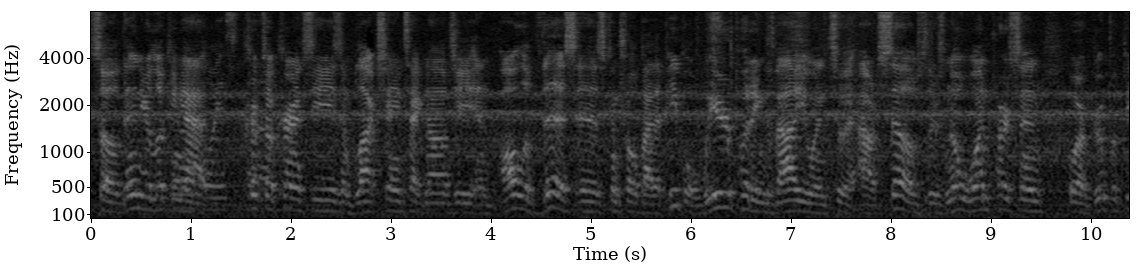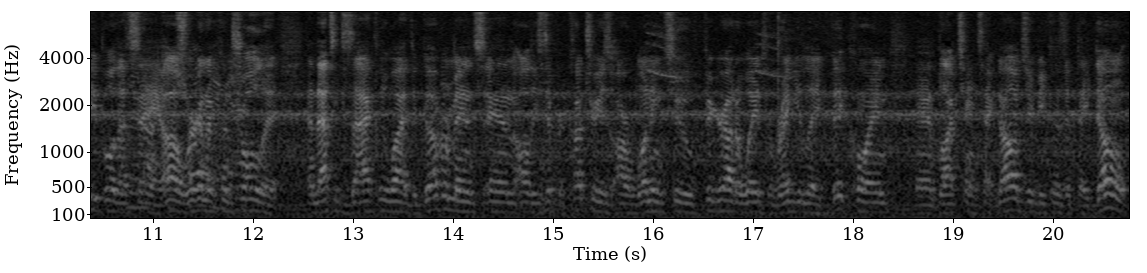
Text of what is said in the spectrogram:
So then you're looking at boys club. cryptocurrencies and blockchain technology, and all of this is controlled by the people. We're putting the value into it ourselves. There's no one person or a group of people that's They're saying, not oh, we're going to controlling control it. And that's exactly why the governments and all these different countries are wanting to figure out a way to regulate Bitcoin and blockchain technology because if they don't,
